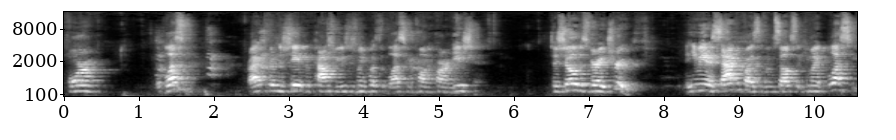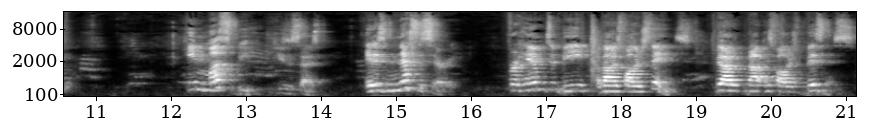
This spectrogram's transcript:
form the blessing. Right? In the shape the pastor uses when he puts the blessing upon the congregation. To show this very truth. That he made a sacrifice of himself so that he might bless you. He must be, Jesus says. It is necessary for him to be about his father's things, to be about his father's business.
